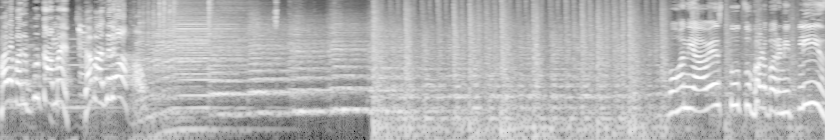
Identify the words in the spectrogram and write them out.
मला भरपूर काम आहेत. जा बाजूला. मोहन यावेळेस तूच उघड बरणी प्लीज़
